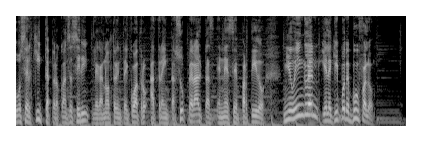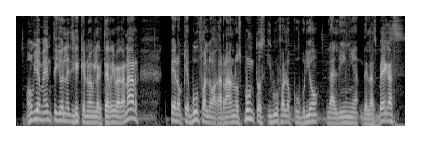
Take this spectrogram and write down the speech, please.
Estuvo cerquita, pero Kansas City le ganó 34 a 30. Súper altas en ese partido. New England y el equipo de Buffalo. Obviamente yo les dije que Nueva Inglaterra iba a ganar, pero que Buffalo agarraron los puntos y Buffalo cubrió la línea de Las Vegas.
